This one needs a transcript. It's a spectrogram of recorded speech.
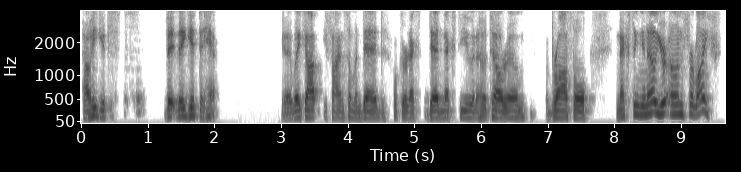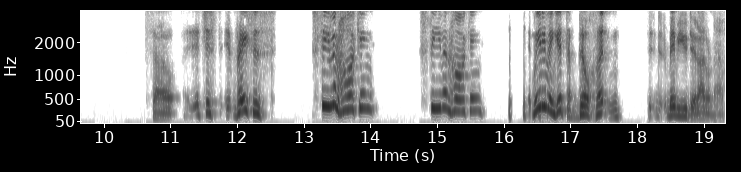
how he gets, they, they get to him you know, wake up, you find someone dead, hooker next dead next to you in a hotel room, a brothel. Next thing you know, you're owned for life. So it just it raises Stephen Hawking. Stephen Hawking. we didn't even get to Bill Clinton. Maybe you did. I don't know.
